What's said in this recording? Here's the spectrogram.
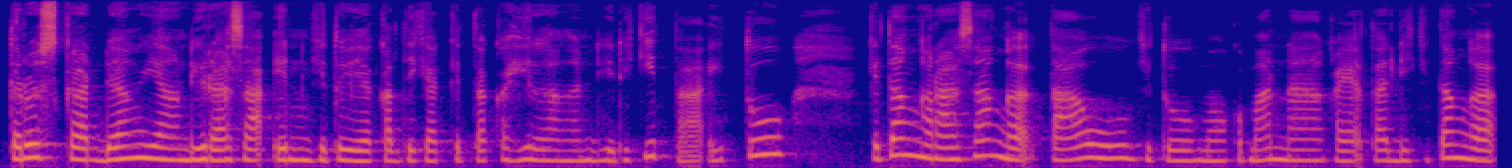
terus kadang yang dirasain gitu ya ketika kita kehilangan diri kita itu kita ngerasa nggak tahu gitu mau ke mana. Kayak tadi kita nggak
